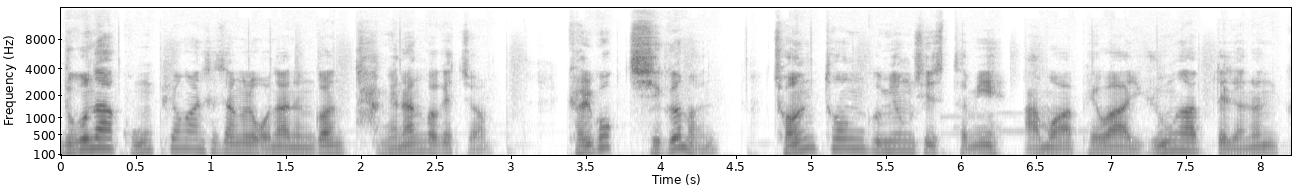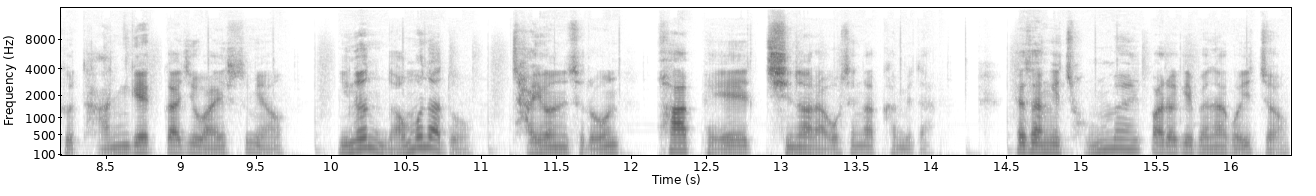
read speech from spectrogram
누구나 공평한 세상을 원하는 건 당연한 거겠죠. 결국 지금은 전통 금융 시스템이 암호화폐와 융합되려는 그 단계까지 와 있으며 이는 너무나도 자연스러운 화폐의 진화라고 생각합니다. 세상이 정말 빠르게 변하고 있죠.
